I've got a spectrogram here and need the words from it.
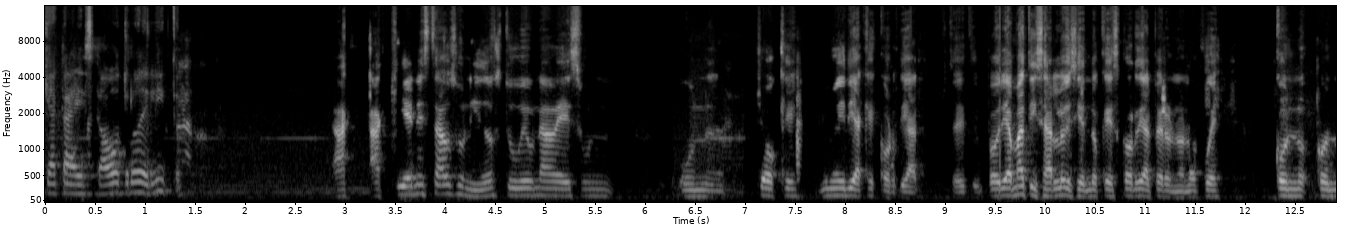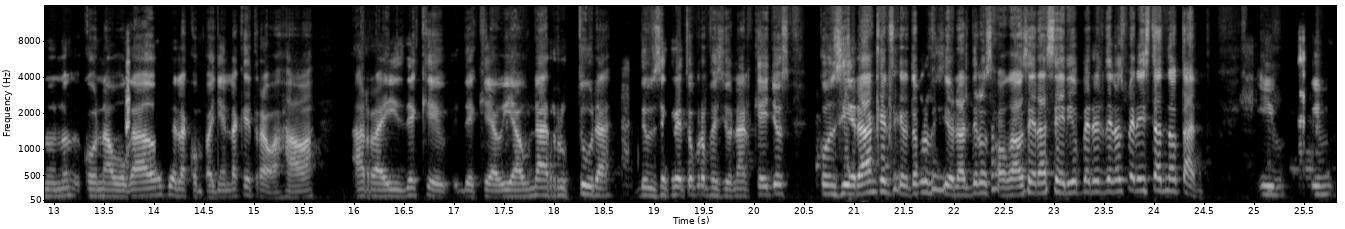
que acaezca otro delito. Aquí en Estados Unidos tuve una vez un, un choque, no diría que cordial, podría matizarlo diciendo que es cordial, pero no lo fue, con, con, con abogados de la compañía en la que trabajaba a raíz de que, de que había una ruptura de un secreto profesional, que ellos consideraban que el secreto profesional de los abogados era serio, pero el de los periodistas no tanto. Y, y,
